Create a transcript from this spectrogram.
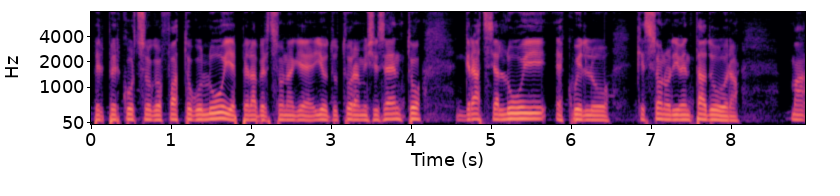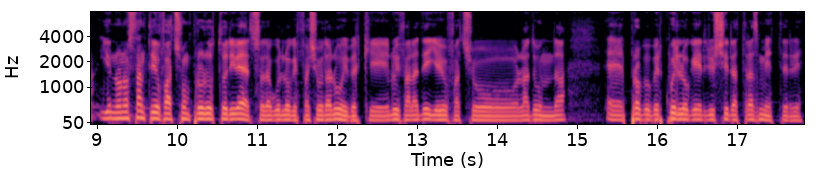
per il percorso che ho fatto con lui e per la persona che è. Io tuttora mi ci sento, grazie a lui è quello che sono diventato ora ma io nonostante io faccio un prodotto diverso da quello che facevo da lui perché lui fa la teglia io faccio la tonda eh, proprio per quello che è riuscito a trasmettere.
